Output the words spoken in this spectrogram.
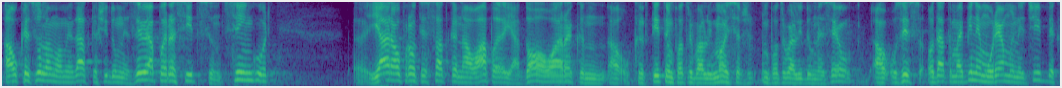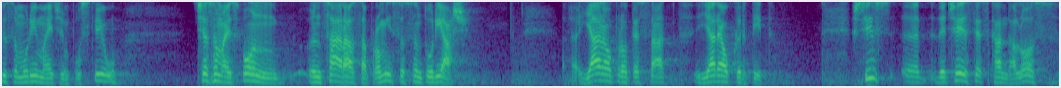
au crezut la un moment dat că și Dumnezeu i-a părăsit, sunt singuri. Iar au protestat că n-au apă, e a doua oară când au cârtit împotriva lui Moise și împotriva lui Dumnezeu. Au zis, odată mai bine muream în Egipt decât să murim aici în pustiu. Ce să mai spun, în țara asta promisă sunt uriași. Iar au protestat, iar au cârtit. Știți de ce este scandalos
